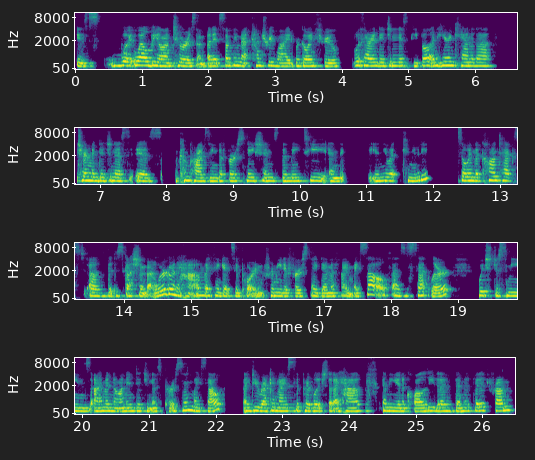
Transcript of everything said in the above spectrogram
is w- well beyond tourism, but it's something that countrywide we're going through with our Indigenous people. And here in Canada, the term Indigenous is comprising the First Nations, the Metis, and the Inuit community. So, in the context of the discussion that we're going to have, I think it's important for me to first identify myself as a settler, which just means I'm a non Indigenous person myself. I do recognize the privilege that I have and the inequality that I've benefited from.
